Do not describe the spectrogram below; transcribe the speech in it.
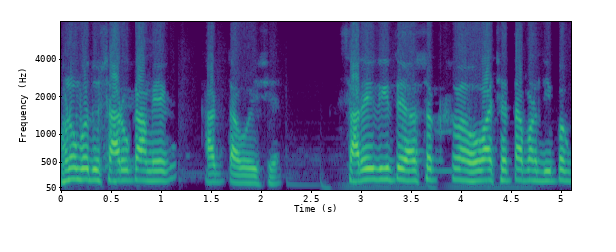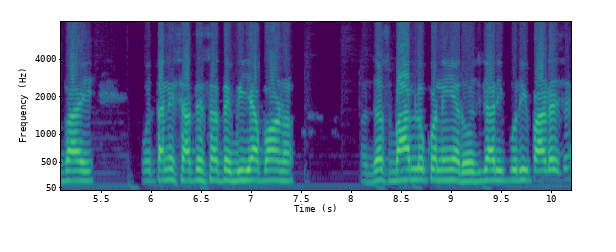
ઘણું બધું સારું કામ એ કાઢતા હોય છે. સારી રીતે અશક્ત હોવા છતાં પણ દીપકભાઈ પોતાની સાથે સાથે બીજા પણ દસ બાર લોકોને અહીંયા રોજગારી પૂરી પાડે છે.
